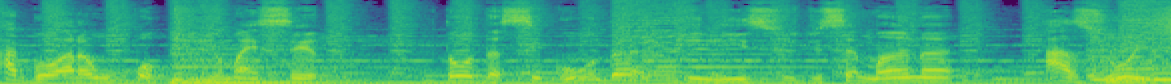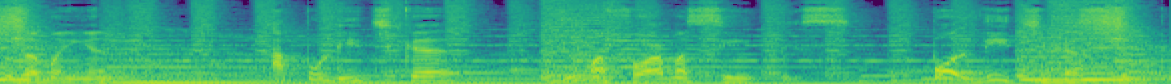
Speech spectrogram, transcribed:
agora um pouquinho mais cedo. Toda segunda, início de semana, às 8 da manhã. A política de uma forma simples. Política Simples.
